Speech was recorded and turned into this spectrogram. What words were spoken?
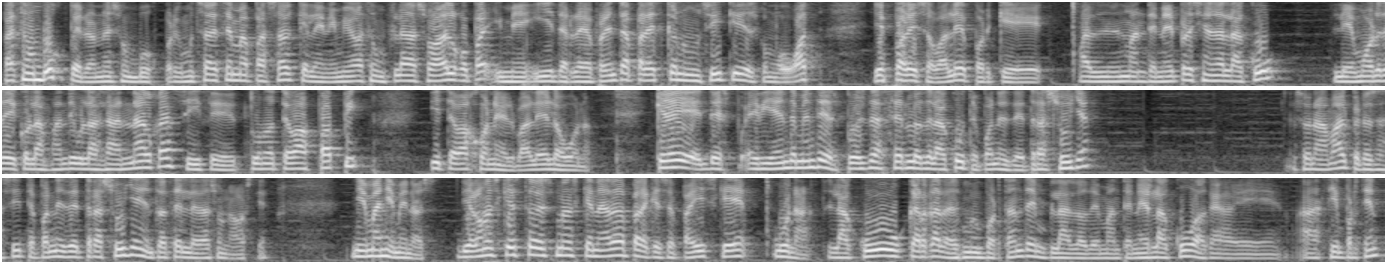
Parece un bug, pero no es un bug. Porque muchas veces me ha pasado que el enemigo hace un flash o algo y, me, y de repente aparezco en un sitio y es como, ¿what? Y es por eso, ¿vale? Porque al mantener presionada la Q, le muerde con las mandíbulas las nalgas y dice, tú no te vas, papi, y te vas con él, ¿vale? Lo bueno. Que evidentemente después de hacerlo de la Q te pones detrás suya Suena mal, pero es así, te pones detrás suya y entonces le das una hostia. Ni más ni menos. Digamos que esto es más que nada para que sepáis que, una, la Q cargada es muy importante, en plan lo de mantener la Q a, 100%, eh,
